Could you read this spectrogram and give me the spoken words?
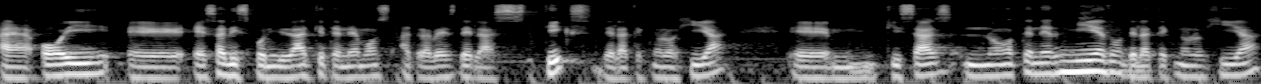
eh, hoy esa disponibilidad que tenemos a través de las TICs, de la tecnología, quizás no tener miedo de la tecnología,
